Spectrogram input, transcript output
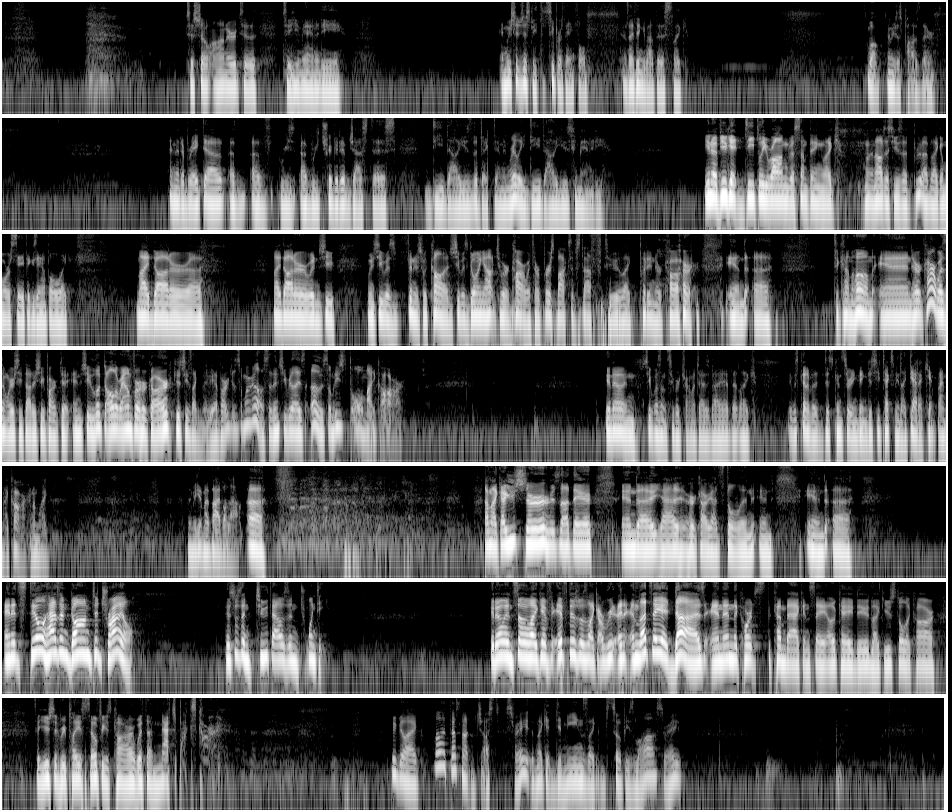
to show honor to, to humanity. And we should just be super thankful as I think about this. Like, well, let me just pause there and that a breakdown of, of, of retributive justice devalues the victim and really devalues humanity. You know, if you get deeply wronged with something like, and I'll just use a like a more safe example, like my daughter, uh, my daughter when she when she was finished with college, she was going out to her car with her first box of stuff to like put in her car, and uh, to come home and her car wasn't where she thought she parked it. And she looked all around for her car because she's like, maybe I parked it somewhere else. And then she realized, oh, somebody stole my car. You know, and she wasn't super traumatized by it, but like, it was kind of a disconcerting thing because she texted me, like, Dad, I can't find my car. And I'm like, let me get my Bible out. Uh, I'm like, are you sure it's not there? And uh, yeah, her car got stolen. And, and, uh, and it still hasn't gone to trial. This was in 2020. You know, and so like if if this was like a re- and, and let's say it does, and then the courts come back and say, okay, dude, like you stole a car, so you should replace Sophie's car with a Matchbox car. We'd be like, what? That's not justice, right? And like it demeans like Sophie's loss, right?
